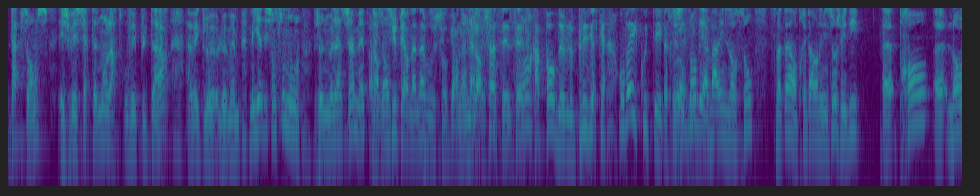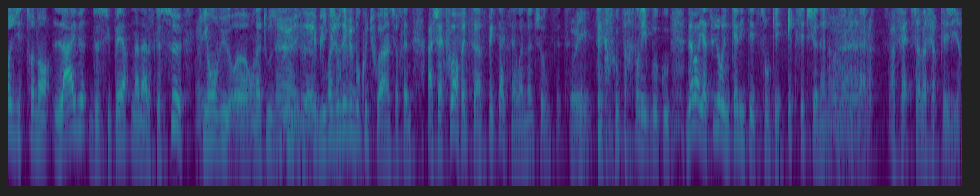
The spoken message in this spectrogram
d'absence et je vais certainement la retrouver plus tard avec le, même. Mais il y a des chansons dont je ne me lasse jamais, par exemple. Super Nana, vous Super Nana, Alors ça, c'est frappant de le plaisir. Tiens, on va écouter parce que j'ai demandé à Marine Lançon ce matin en préparant l'émission, je lui ai dit euh, prends euh, l'enregistrement live de Super Nana. Parce que ceux qui ont vu, euh, on a tous vu. moi, je vous ai vu beaucoup de fois hein, sur scène. À chaque fois, en fait, c'est un spectacle, c'est un one-man show, en fait. Oui. Vous parlez beaucoup. D'abord, il y a toujours une qualité de son qui est exceptionnelle dans le spectacle. Ça, va faire, plaisir.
